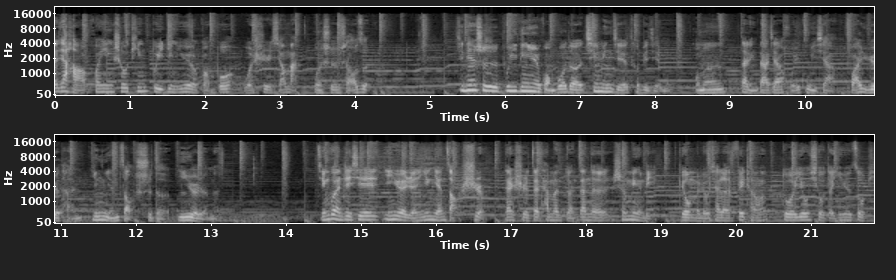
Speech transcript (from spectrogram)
大家好，欢迎收听不一定音乐广播，我是小马，我是勺子。今天是不一定音乐广播的清明节特别节目，我们带领大家回顾一下华语乐坛英年早逝的音乐人们。尽管这些音乐人英年早逝，但是在他们短暂的生命里，给我们留下了非常多优秀的音乐作品。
